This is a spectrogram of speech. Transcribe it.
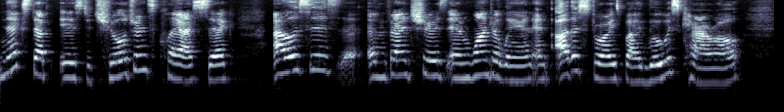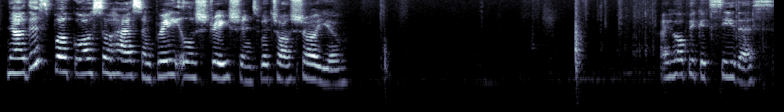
Next up is the children's classic, Alice's Adventures in Wonderland and Other Stories by Lewis Carroll. Now this book also has some great illustrations which I'll show you. I hope you could see this.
